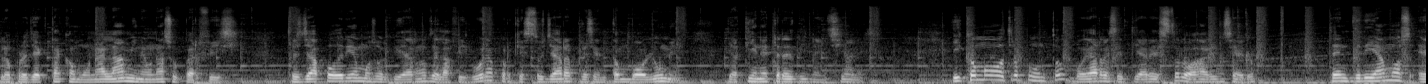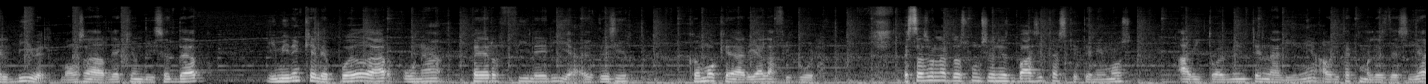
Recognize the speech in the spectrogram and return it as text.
Lo proyecta como una lámina, una superficie. Entonces ya podríamos olvidarnos de la figura porque esto ya representa un volumen, ya tiene tres dimensiones. Y como otro punto, voy a resetear esto, lo dejar en cero. Tendríamos el bevel, vamos a darle aquí donde dice depth y miren que le puedo dar una perfilería, es decir, cómo quedaría la figura. Estas son las dos funciones básicas que tenemos habitualmente en la línea. Ahorita como les decía,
